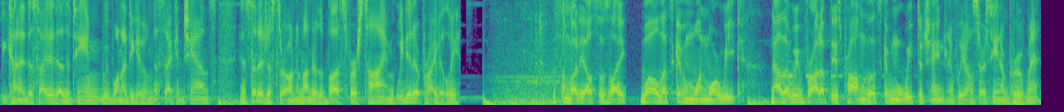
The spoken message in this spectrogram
We kind of decided as a team we wanted to give him a second chance instead of just throwing him under the bus first time. We did it privately. Somebody else was like, well, let's give him one more week. Now that we've brought up these problems, let's give him a week to change. And if we don't start seeing improvement,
